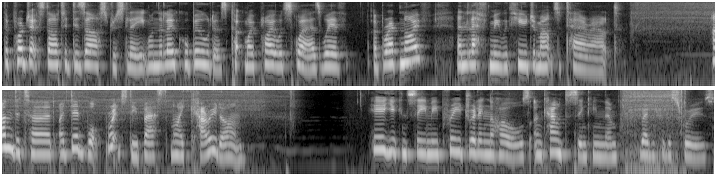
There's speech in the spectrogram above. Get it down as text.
The project started disastrously when the local builders cut my plywood squares with a bread knife and left me with huge amounts of tear out. Undeterred, I did what Brits do best and I carried on. Here you can see me pre-drilling the holes and countersinking them ready for the screws.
